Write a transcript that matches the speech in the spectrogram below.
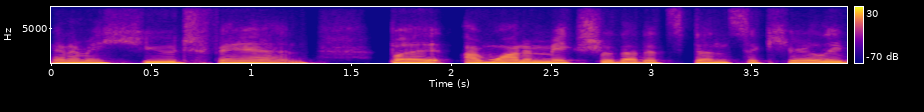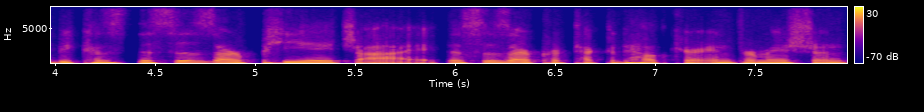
and I'm a huge fan. But I want to make sure that it's done securely because this is our PHI. This is our protected healthcare information,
